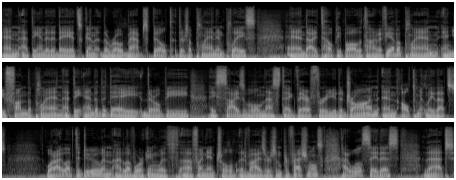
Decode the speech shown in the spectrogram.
And at the end of the day, it's to, the roadmap's built, there's a plan in place. And I tell people all the time if you have a plan and you fund the plan, at the end of the day, there will be a sizable nest egg there for you to draw on. And ultimately, that's what I love to do, and I love working with uh, financial advisors and professionals. I will say this that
